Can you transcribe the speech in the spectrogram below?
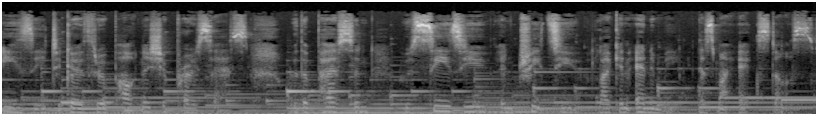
easy to go through a partnership process with a person who sees you and treats you like an enemy, as my ex does.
